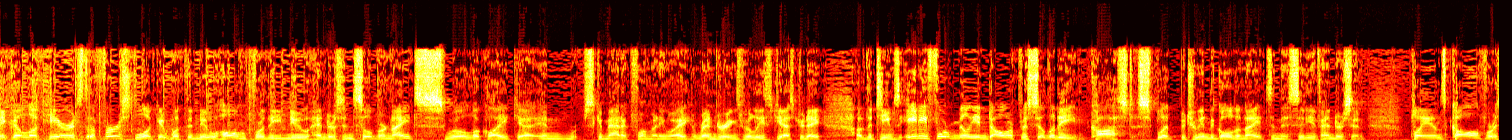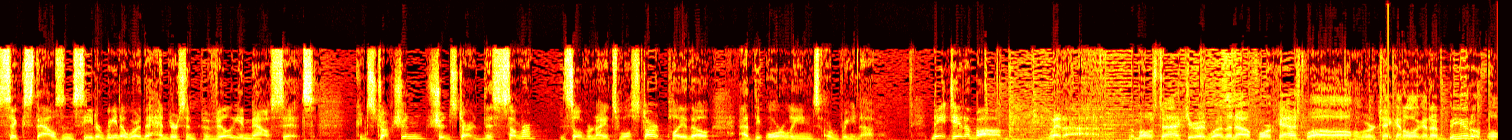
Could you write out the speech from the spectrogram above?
Take a look here. It's the first look at what the new home for the new Henderson Silver Knights will look like uh, in schematic form anyway. Renderings released yesterday of the team's $84 million facility, cost split between the Golden Knights and the city of Henderson. Plans call for a 6,000-seat arena where the Henderson Pavilion now sits. Construction should start this summer. The Silver Knights will start play, though, at the Orleans Arena. Nate Tannenbaum, weather. The most accurate weather now forecast. Well, we're taking a look at a beautiful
